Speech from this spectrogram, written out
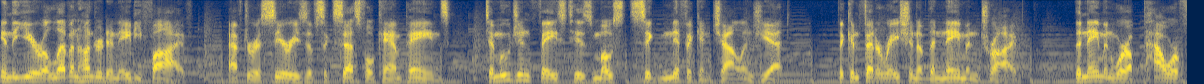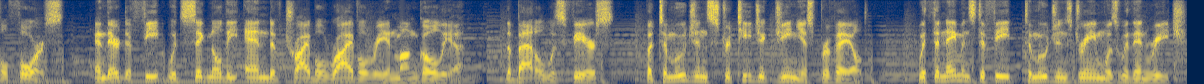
In the year 1185, after a series of successful campaigns, Temujin faced his most significant challenge yet. The confederation of the Nayman tribe. The Nayman were a powerful force, and their defeat would signal the end of tribal rivalry in Mongolia. The battle was fierce, but Temujin's strategic genius prevailed. With the Nayman's defeat, Temujin's dream was within reach.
